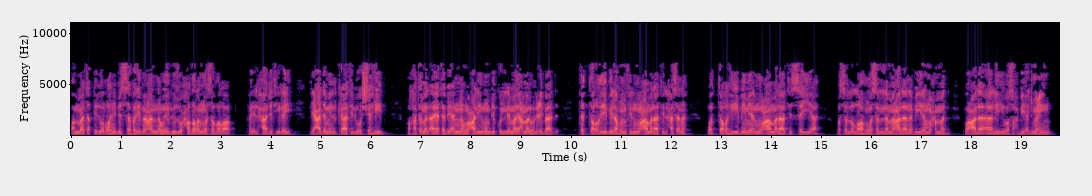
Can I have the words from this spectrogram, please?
وأما تقييد الرهن بالسفر مع أنه يجوز حضرا وسفرا فللحاجة إليه لعدم الكاتب والشهيد. وختم الآية بأنه عليم بكل ما يعمله العباد كالترغيب لهم في المعاملات الحسنة والترهيب من المعاملات السيئة. وصلى الله وسلم على نبينا محمد وعلى آله وصحبه أجمعين.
